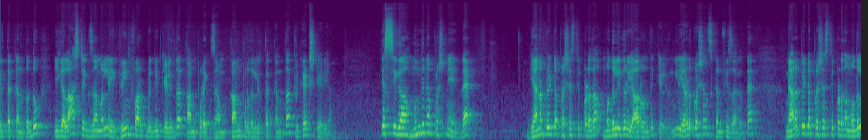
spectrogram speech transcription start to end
ಇರ್ತಕ್ಕಂಥದ್ದು. ಈಗ ಲಾಸ್ಟ್ ಎಕ್ಸಾಮಲ್ಲಿ ಗ್ರೀನ್ ಪಾರ್ಕ್ ಬಗ್ಗೆ ಕೇಳಿದ್ದ ಕಾನ್ಪುರ ಎಕ್ಸಾಮ್ ಕಾನ್ಪುರದಲ್ಲಿರ್ತಕ್ಕಂಥ ಕ್ರಿಕೆಟ್ ಸ್ಟೇಡಿಯಂ. ಎಸ್, ಈಗ ಮುಂದಿನ ಪ್ರಶ್ನೆ ಇದೆ. ಜ್ಞಾನಪೀಠ ಪ್ರಶಸ್ತಿ ಪಡೆದ ಮೊದಲಿಗರು ಯಾರು ಅಂತ ಕೇಳಿದೆ ಇಲ್ಲಿ ಎರಡು ಕ್ವಶನ್ಸ್ ಕನ್ಫ್ಯೂಸ್ ಆಗುತ್ತೆ. ಜ್ಞಾನಪೀಠ ಪ್ರಶಸ್ತಿ ಪಡೆದ ಮೊದಲ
